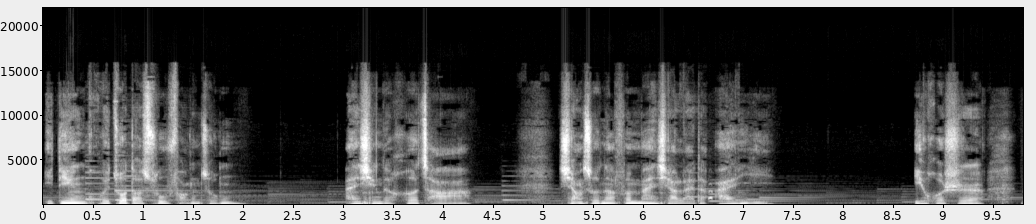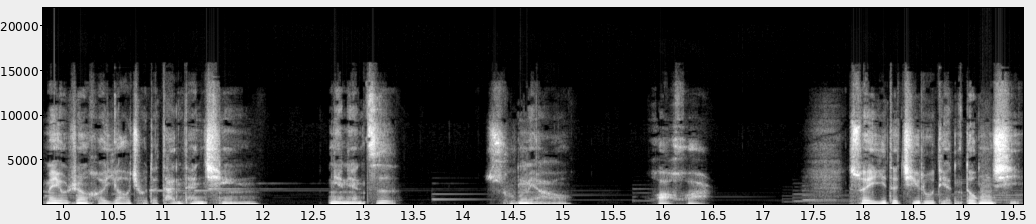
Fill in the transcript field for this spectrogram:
一定会坐到书房中，安心的喝茶，享受那份慢下来的安逸；亦或是没有任何要求的弹弹琴，念念字。素描、画画，随意的记录点东西，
